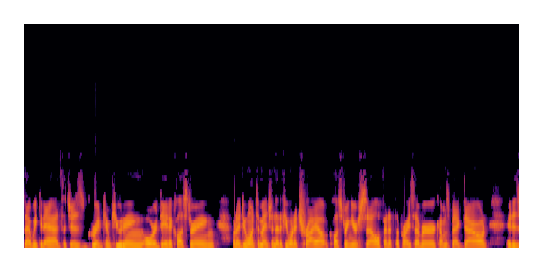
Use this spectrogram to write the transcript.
that we could add, such as grid computing or data clustering. But I do want to mention that if you want to try out clustering yourself, and if the price ever comes back down, it is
